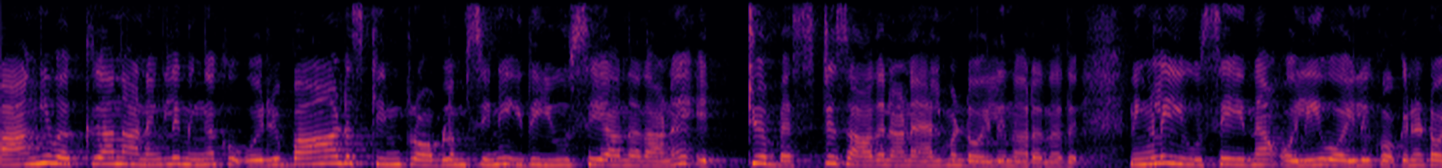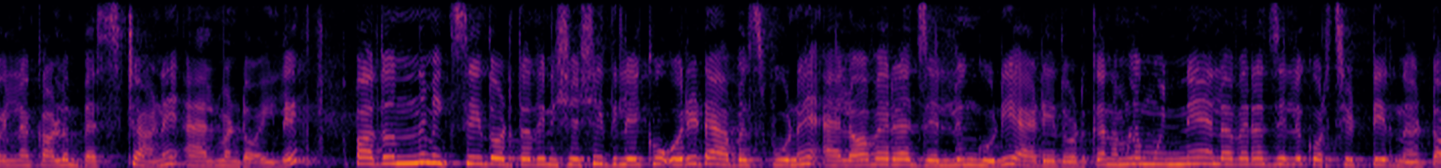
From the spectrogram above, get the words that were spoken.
വാങ്ങി വെക്കുക എന്നാണെങ്കിൽ നിങ്ങൾക്ക് ഒരുപാട് സ്കിൻ പ്രോബ്ലംസിന് ഇത് യൂസ് ചെയ്യാവുന്നതാണ് ഏറ്റവും ബെസ്റ്റ് സാധനമാണ് ആൽമണ്ട് ഓയിൽ എന്ന് പറയുന്നത്. നിങ്ങൾ യൂസ് ചെയ്യുന്ന ഒലീവ് ഓയിൽ കോക്കനട്ട് ഓയിലിനേക്കാളും ബെസ്റ്റാണ് ആൽമണ്ട് ഓയിൽ അപ്പോൾ അതൊന്ന് മിക്സ് ചെയ്ത് കൊടുത്തതിന് ശേഷം ഇതിലേക്ക് ഒരു ടേബിൾ സ്പൂണ് അലോവേര ജെല്ലും കൂടി ആഡ് ചെയ്ത് കൊടുക്കുക. നമ്മൾ മുന്നേ അലോവേര ജെല്ല് കുറച്ച് ഇട്ടിരുന്നു കേട്ടോ.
